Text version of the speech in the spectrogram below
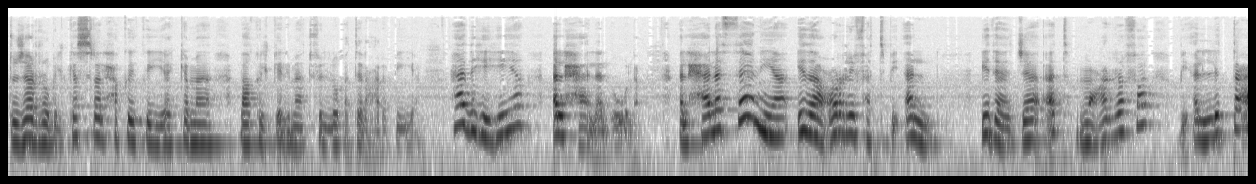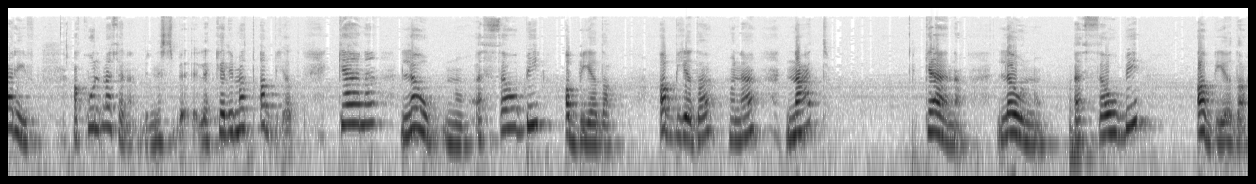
تجر بالكسرة الحقيقية كما باقي الكلمات في اللغة العربية. هذه هي الحالة الأولى. الحالة الثانية إذا عرفت بأل إذا جاءت معرفة بأل التعريف أقول مثلا بالنسبة لكلمة أبيض كان لون الثوب أبيض. أبيض هنا. نعت. كان لون الثوب أبيض.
